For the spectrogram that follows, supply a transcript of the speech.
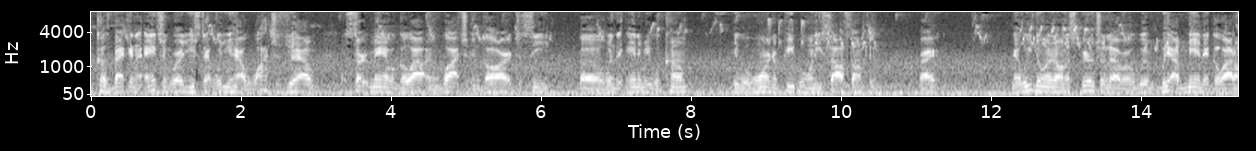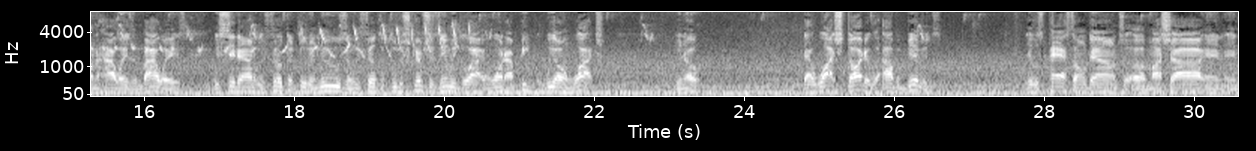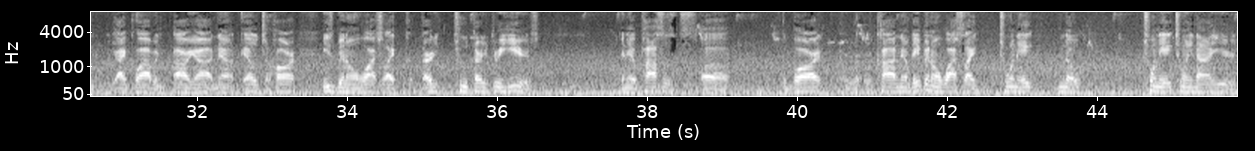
Because back in the ancient world, you used to when you have watches, you have a certain man would go out and watch and guard to see uh, when the enemy would come. He would warn the people when he saw something. Right? Now we doing it on a spiritual level. We, we have men that go out on the highways and byways. We sit down and we filter through the news and we filter through the scriptures. Then we go out and warn our people. We on watch. You know, that watch started with Abba Bivens. It was passed on down to uh, Masha and, and Yaquab and Arya, now El Tahar. He's been on watch like 32, 33 years. And the apostles, uh, the Bard, Rakad them, they've been on watch like 28, you know, 28, 29 years.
